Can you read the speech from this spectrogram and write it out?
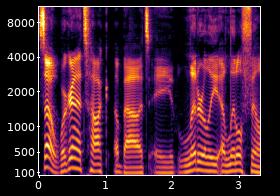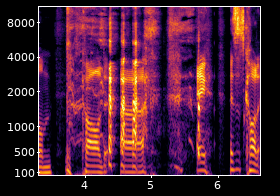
So we're gonna talk about a literally a little film called uh, a this is called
